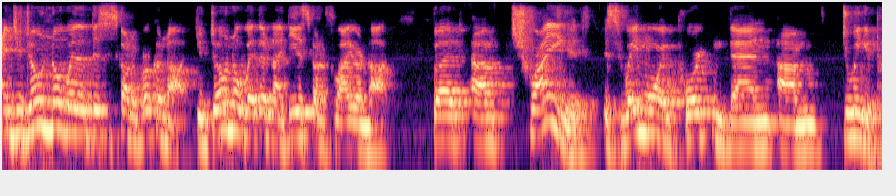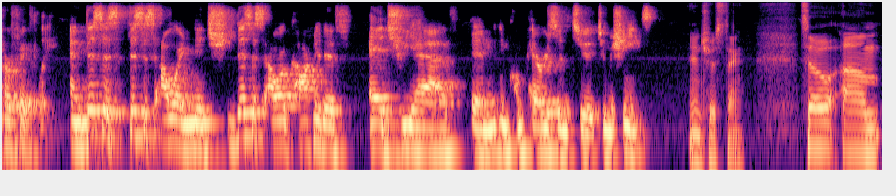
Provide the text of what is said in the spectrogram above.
And you don't know whether this is going to work or not. You don't know whether an idea is going to fly or not. But um, trying it is way more important than um, doing it perfectly. And this is this is our niche. This is our cognitive edge we have in, in comparison to, to machines. Interesting. So um,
